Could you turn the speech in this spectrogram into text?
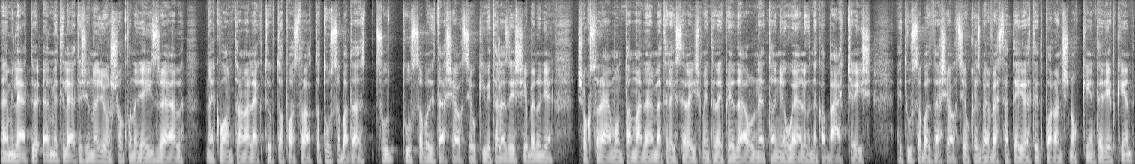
Elméleti lehetőség nagyon sok van, hogy Izraelnek van talán a legtöbb tapasztalata túlszabadítási akciók kivitelezésében. Ugye sokszor elmondtam már, de nem lehet elégszer ismételni, hogy például Netanyahu elnöknek a bátyja is egy túlszabadítási akció közben vesztette életét parancsnokként egyébként.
